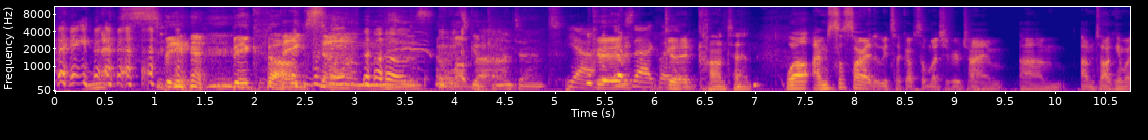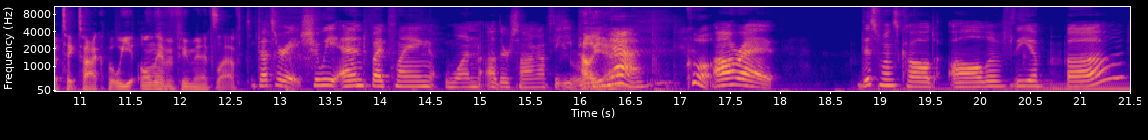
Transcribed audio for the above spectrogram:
thing. Big, big Big thumbs. thumbs. thumbs. I That's love good that. content. yeah, Good, exactly. good content. Well, I'm so sorry that we took up so much of your time. Um, I'm talking about TikTok, but we only have a few minutes left. That's all right. Should we end by playing one other song off the EP? Hell yeah. Yeah. Cool. All right. This one's called All of the Above.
